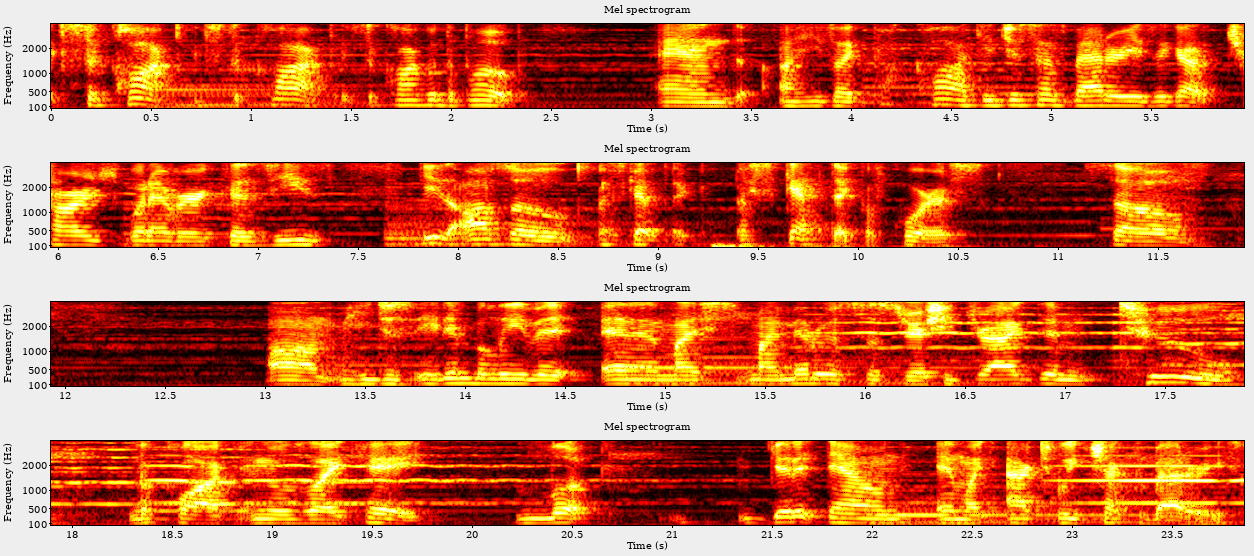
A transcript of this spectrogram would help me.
"It's the clock. It's the clock. It's the clock with the Pope." And uh, he's like, "What clock? It just has batteries. It got charged, whatever." Because he's he's also A skeptic. a skeptic, of course. So, um, he just he didn't believe it, and then my my middle sister she dragged him to the clock and was like, "Hey, look, get it down and like actually check the batteries."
